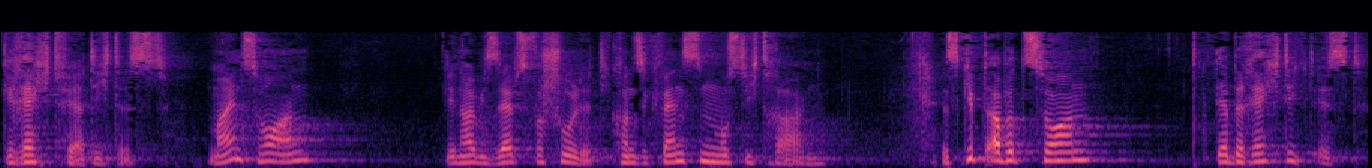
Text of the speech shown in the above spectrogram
gerechtfertigt ist. Mein Zorn, den habe ich selbst verschuldet. Die Konsequenzen musste ich tragen. Es gibt aber Zorn, der berechtigt ist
